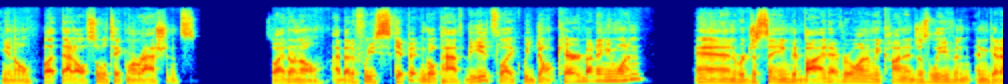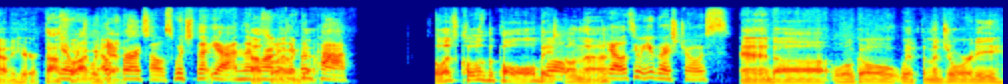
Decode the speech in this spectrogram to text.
you know. But that also will take more rations. So I don't know. I bet if we skip it and go path B, it's like we don't care about anyone and we're just saying goodbye to everyone and we kind of just leave and, and get out of here. That's yeah, what I would guess. for ourselves. Which then, yeah, and then That's we're on a different path. So let's close the poll based Well, on that. Yeah, let's see what you guys chose. And uh, we'll go with the majority.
